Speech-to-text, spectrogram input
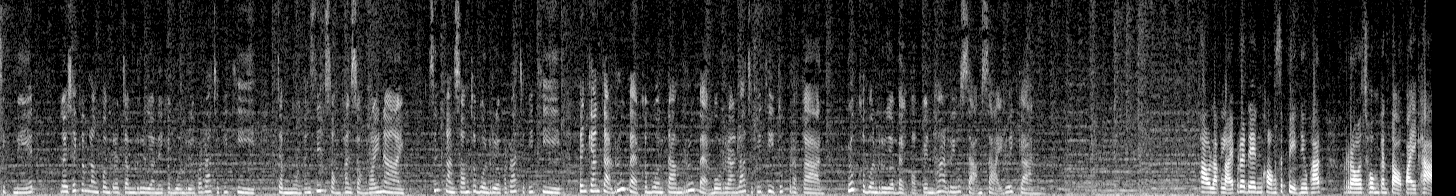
90 เมตร โดยใช้กำลังพลประจำเรือในขบวนเรือพระราชพิธีจำนวนทั้งสิ้น 2,200 นาย ซึ่งการซ้อมขบวนเรือพระราชพิธี เป็นการจัดรูปแบบขบวนตามรูปแบบโบราณราชพิธีทุกประการ รูปขบวนเรือแบ่งออกเป็น 5 ริ้ว 3 สายด้วยกันข่าวหลากหลายประเด็นของสปีดนิวพัทรอชมกันต่อไปค่ะ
